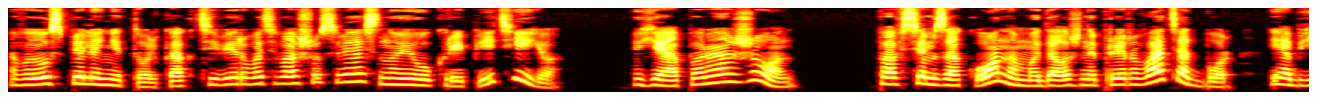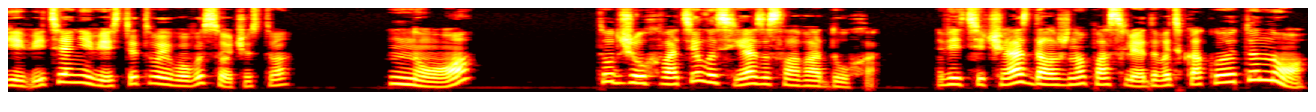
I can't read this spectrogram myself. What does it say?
Вы успели не только активировать вашу связь, но и укрепить ее. Я поражен. По всем законам мы должны прервать отбор и объявить о невесте твоего высочества. Но Тут же ухватилась я за слова духа. Ведь сейчас должно последовать какое-то «но».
